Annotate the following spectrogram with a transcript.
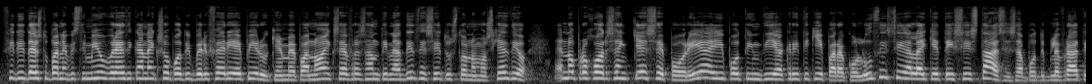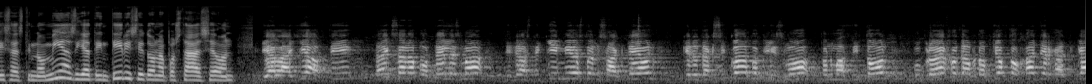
Φοιτητές του Πανεπιστημίου βρέθηκαν έξω από την περιφέρεια Επίρου και με πανό εξέφρασαν την αντίθεσή τους στο νομοσχέδιο, ενώ προχώρησαν και σε πορεία υπό την διακριτική παρακολούθηση αλλά και τις συστάσεις από την πλευρά της αστυνομίας για την τήρηση των αποστάσεων. Η αλλαγή αυτή θα έχει σαν αποτέλεσμα τη δραστική μείωση των εισακτέων και τον ταξικό αποκλεισμό των μαθητών που προέρχονται από τα πιο φτωχά και εργατικά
